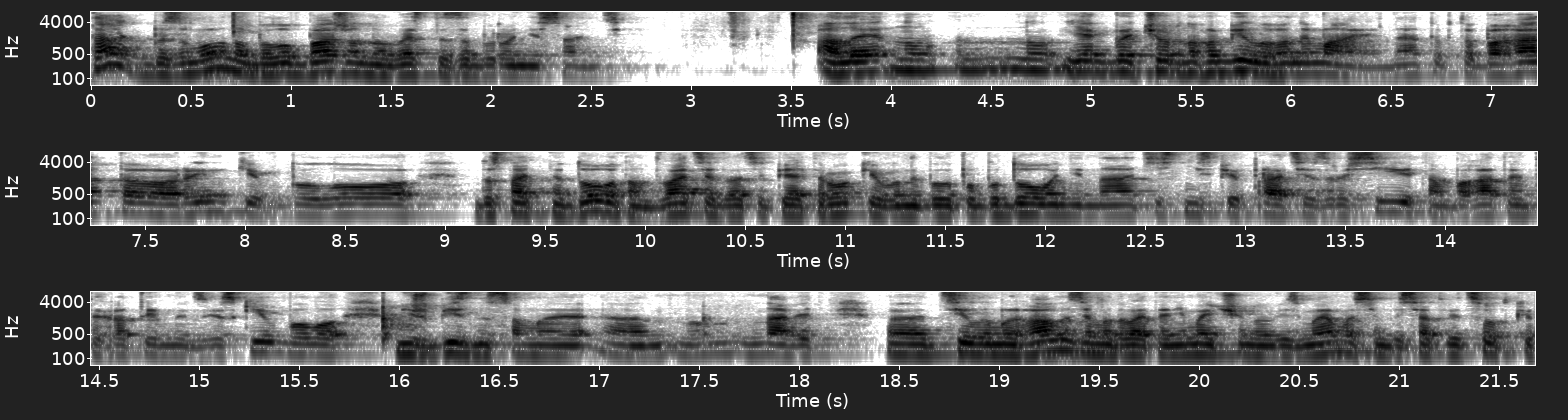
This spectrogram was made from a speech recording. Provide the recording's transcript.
Так, безумовно, було бажано ввести заборонні санкції. Але ну, ну якби чорного-білого немає. Да? Тобто багато ринків було достатньо довго, там 20-25 років. Вони були побудовані на тісній співпраці з Росією. Там багато інтегративних зв'язків було між бізнесами, е, ну, навіть е, цілими галузями. Давайте Німеччину візьмемо. 70%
